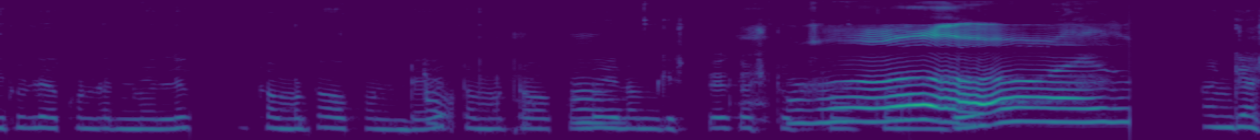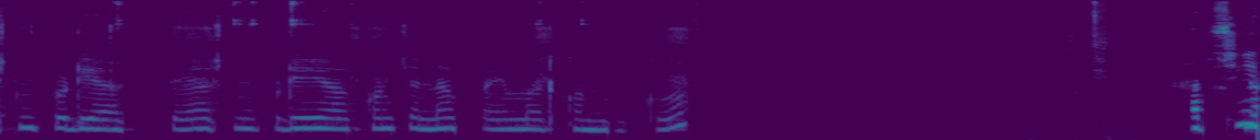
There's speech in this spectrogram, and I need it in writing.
ಈರುಳ್ಳಿ ಹಾಕ್ಕೊಂಡಾದ್ಮೇಲೆ ಟೊಮೊಟೊ ಹಾಕ್ಕೊಂಡೆ ಟೊಮೊಟೊ ಹಾಕ್ಕೊಂಡು ನಮ್ಗೆ ಎಷ್ಟು ಬೇಕು ಅಷ್ಟು ಹಂಗೆ ಅರ್ಶಿನ ಪುಡಿ ಹಾಕಿದೆ ಅರ್ಶಿನ ಪುಡಿ ಹಾಕ್ಕೊಂಡು ಚೆನ್ನಾಗಿ ಫ್ರೈ ಮಾಡ್ಕೊಬೇಕು. ಅರ್ಶಿನ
